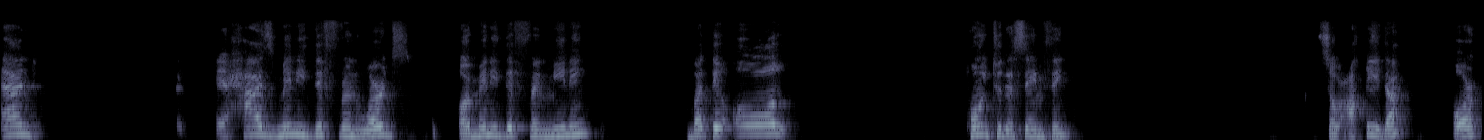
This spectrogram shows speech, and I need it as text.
And it has many different words or many different meaning, but they all point to the same thing. So aqidah, or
